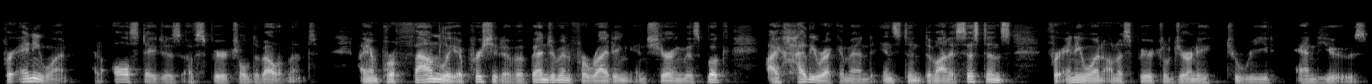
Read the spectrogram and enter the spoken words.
for anyone at all stages of spiritual development. I am profoundly appreciative of Benjamin for writing and sharing this book. I highly recommend Instant Divine Assistance for anyone on a spiritual journey to read and use.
